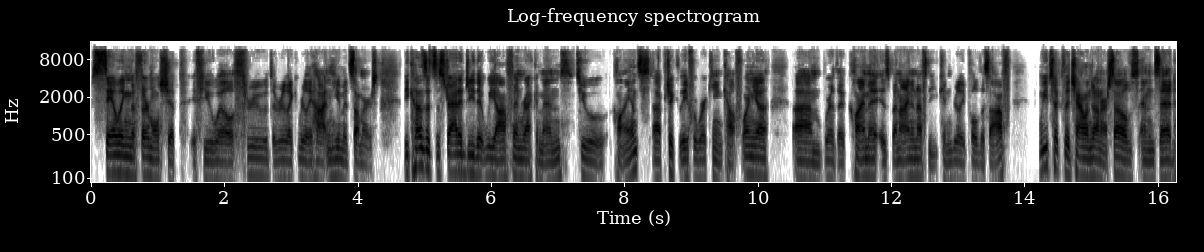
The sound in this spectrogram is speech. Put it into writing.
sailing the thermal ship, if you will, through the really, really hot and humid summers. Because it's a strategy that we often recommend to clients, uh, particularly if we're working in California, um, where the climate is benign enough that you can really pull this off. We took the challenge on ourselves and said,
